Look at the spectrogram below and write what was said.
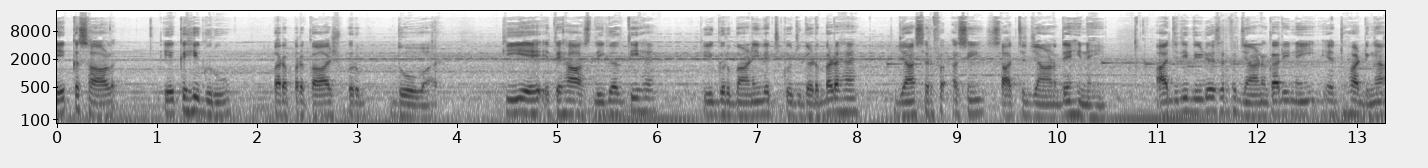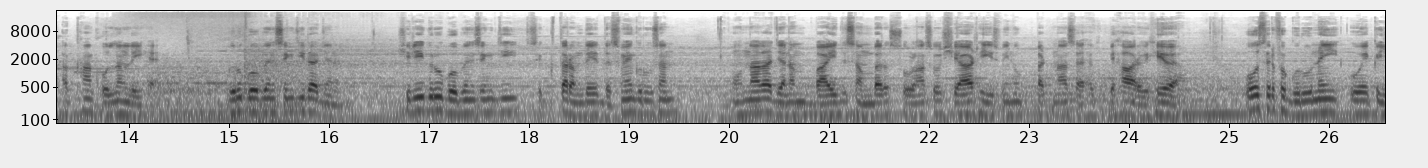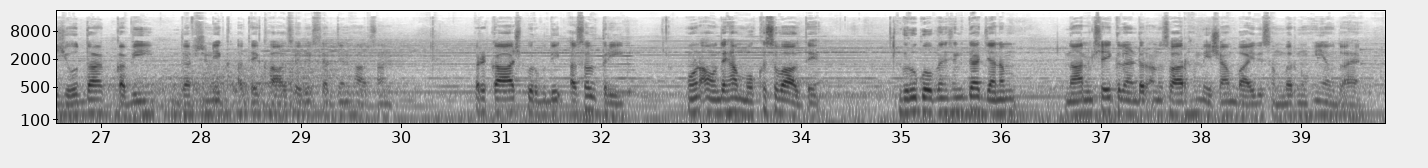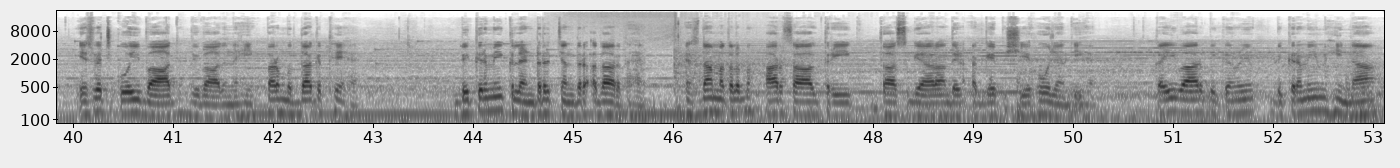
ਇੱਕ ਸਾਲ, ਇੱਕ ਹੀ ਗੁਰੂ, ਪਰ ਪ੍ਰਕਾਸ਼ ਪੁਰਬ ਦੋ ਵਾਰ। ਕੀ ਇਹ ਇਤਿਹਾਸ ਦੀ ਗਲਤੀ ਹੈ? ਕੀ ਗੁਰਬਾਣੀ ਵਿੱਚ ਕੁਝ ਗੜਬੜ ਹੈ? ਜਾਂ ਸਿਰਫ ਅਸੀਂ ਸੱਚ ਜਾਣਦੇ ਹੀ ਨਹੀਂ? ਅੱਜ ਦੀ ਵੀਡੀਓ ਸਿਰਫ ਜਾਣਕਾਰੀ ਨਹੀਂ, ਇਹ ਤੁਹਾਡੀਆਂ ਅੱਖਾਂ ਖੋਲਣ ਲਈ ਹੈ। ਗੁਰੂ ਗੋਬਿੰਦ ਸਿੰਘ ਜੀ ਦਾ ਜਨਮ। ਸ੍ਰੀ ਗੁਰੂ ਗੋਬਿੰਦ ਸਿੰਘ ਜੀ ਸਿੱਖ ਧਰਮ ਦੇ 10ਵੇਂ ਗੁਰੂ ਸਨ। ਉਹਨਾਂ ਦਾ ਜਨਮ 22 ਦਸੰਬਰ 1666 ਈਸਵੀ ਨੂੰ ਪਟਨਾ ਸਾਹਿਬ ਬਿਹਾਰ ਵਿਖੇ ਹੋਇਆ। ਉਹ ਸਿਰਫ ਗੁਰੂ ਨਹੀਂ, ਉਹ ਇੱਕ ਯੋਧਾ, ਕਵੀ, ਦਰਸ਼ਨਿਕ ਅਤੇ ਖਾਲਸੇ ਦੇ ਸਿਰਜਣਹਾਰ ਸਨ। ਪ੍ਰਕਾਸ਼ ਪੁਰਬ ਦੀ ਅਸਲ ਤਰੀਕ ਹੁਣ ਆਉਂਦੇ ਹਾਂ ਮੁੱਖ ਸਵਾਲ ਤੇ। ਗੁਰੂ ਗੋਬਿੰਦ ਸਿੰਘ ਦਾ ਜਨਮ ਨਾਨਕਸ਼ਾਹੀ ਕੈਲੰਡਰ ਅਨੁਸਾਰ ਹਮੇਸ਼ਾ 22 ਦਸੰਬਰ ਨੂੰ ਹੀ ਆਉਂਦਾ ਹੈ। ਇਸ ਵਿੱਚ ਕੋਈ ਵਾਦ, ਵਿਵਾਦ ਨਹੀਂ, ਪਰ ਮੁੱਦਾ ਕਿੱਥੇ ਹੈ? ਬਿਕਰਮੀ ਕੈਲੰਡਰ ਚੰਦਰ ਆਧਾਰਿਤ ਹੈ। ਇਸ ਦਾ ਮਤਲਬ ਹਰ ਸਾਲ ਤਰੀਕ 10 11 ਦਿਨ ਅੱਗੇ ਪਿੱਛੇ ਹੋ ਜਾਂਦੀ ਹੈ। ਕਈ ਵਾਰ ਬਿਕਰਮੀ ਬਿਕਰਮੀ ਮਹੀਨਾ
